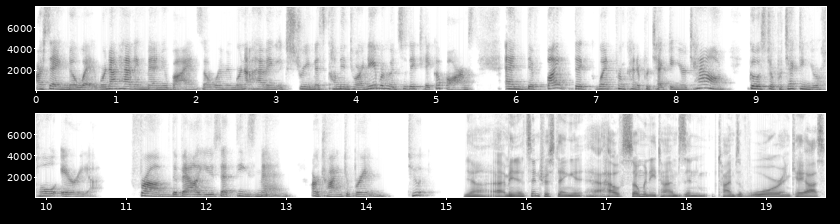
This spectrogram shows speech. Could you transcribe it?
are saying, no way, we're not having men who buy and sell women. We're not having extremists come into our neighborhood. So they take up arms. And the fight that went from kind of protecting your town goes to protecting your whole area from the values that these men are trying to bring to it. Yeah, I mean, it's interesting how so many times in times of war and chaos,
